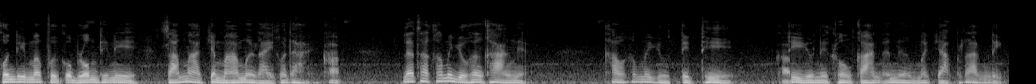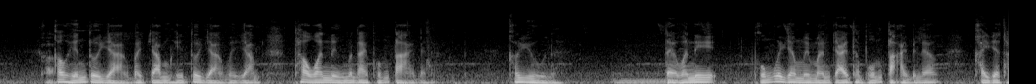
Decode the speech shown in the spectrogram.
คนที่มาฝึกอบรมที่นี่สามารถจะมาเมื่อไหร่ก็ได้ครับ แล้วถ้าเขาไม่อยู่ข้างๆเนี่ยเขาเขาไม่อยู่ติดที่ครับที่อยู่ในโครงการอันเนื่องมาจากพระราชดำริครับ เขาเห็นตัวอย่างประจำเห็นตัวอย่างประจำถ้าวันหนึ่งมันได้ผมตายไปแล้วเขาอยู่นะอืมแต่วันนี้ผมก็ยังไม่มั่นใจถ้าผมตายไปแล้ว ใครจะท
